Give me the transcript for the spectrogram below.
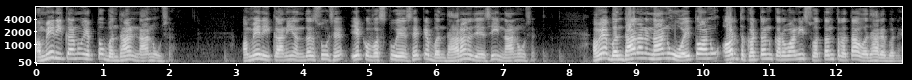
અમેરિકાનું એક તો બંધારણ નાનું છે. અમેરિકાની અંદર શું છે? એક વસ્તુ એ છે કે બંધારણ જે છે એ નાનું છે. હવે બંધારણ નાનું હોય તો આનું અર્થઘટન કરવાની સ્વતંત્રતા વધારે બને.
